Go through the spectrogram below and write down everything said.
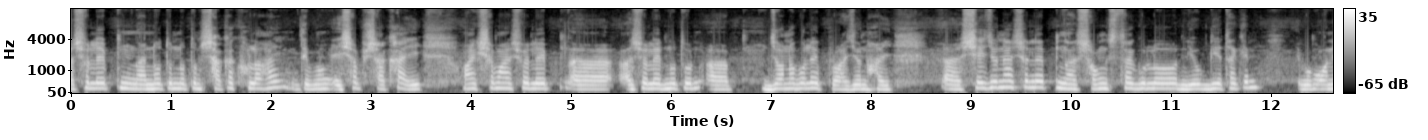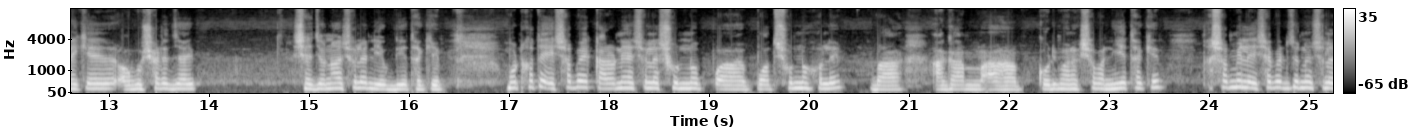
আসলে নতুন নতুন শাখা খোলা হয় এবং এইসব শাখায় অনেক সময় আসলে আসলে নতুন জনবলের প্রয়োজন হয়। সেই জন্য আসলে সংস্থাগুলো নিয়োগ দিয়ে থাকেন এবং অনেকে অবসরে যায়, সেজন্য আসলে নিয়োগ দিয়ে থাকে। মোট কথা এসবের কারণে আসলে শূন্য পদ শূন্য হলে বা আগাম কর্মী অনেক সময় নিয়ে থাকে। তা সব মিলে এসবের জন্য আসলে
